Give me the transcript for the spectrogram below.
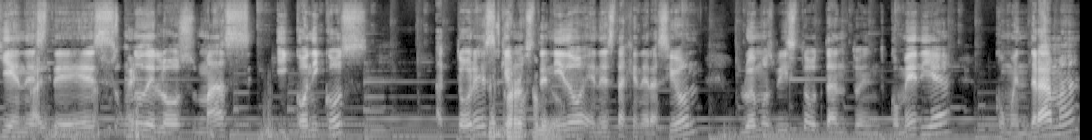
quien Ay, este, es ay. uno de los más icónicos actores Es que correcto, hemos amigo. tenido en esta generación. Lo hemos visto tanto en comedia como en drama,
